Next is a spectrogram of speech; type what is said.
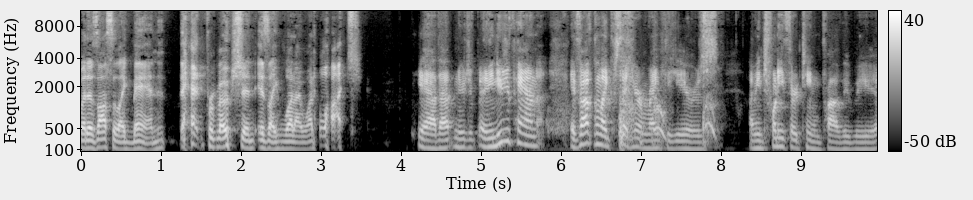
But it's also like, man, that promotion is like what I want to watch. Yeah, that New Japan. I mean, New Japan. If I can like sit here and rank the years, I mean, 2013 would probably be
